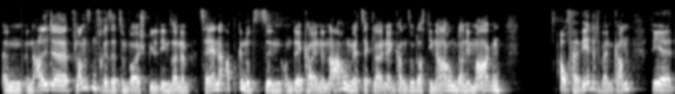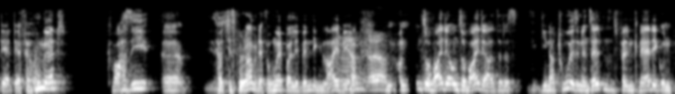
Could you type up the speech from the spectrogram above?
Ein, ein, alter Pflanzenfresser zum Beispiel, dem seine Zähne abgenutzt sind und der keine Nahrung mehr zerkleinern kann, sodass die Nahrung dann im Magen auch verwertet werden kann, der, der, der verhungert quasi, äh, hört sich jetzt blöd an, aber der verhungert bei lebendigem Leibe, mhm, ja. ja, ja. Und, und, und, so weiter und so weiter. Also das, die, die, Natur ist in den seltensten Fällen gnädig und,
